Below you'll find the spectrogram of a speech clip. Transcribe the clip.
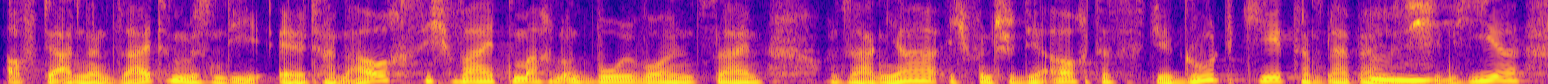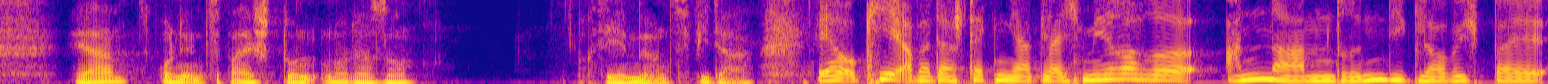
auf der anderen Seite müssen die Eltern auch sich weit machen und wohlwollend sein und sagen, ja, ich wünsche dir auch, dass es dir gut geht, dann bleib ein mhm. bisschen hier, ja, und in zwei Stunden oder so sehen wir uns wieder. Ja, okay, aber da stecken ja gleich mehrere Annahmen drin, die, glaube ich, bei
